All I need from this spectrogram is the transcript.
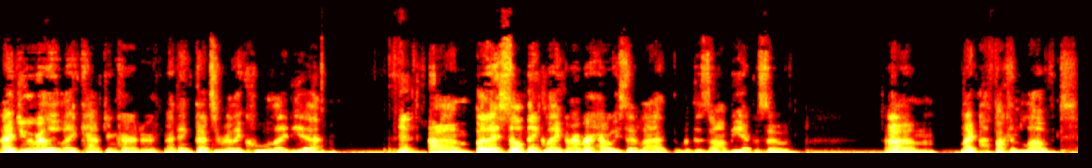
I do really like Captain Carter. I think that's a really cool idea. Yeah. Um, but I still think like remember how we said last with the zombie episode. Um, like I fucking loved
